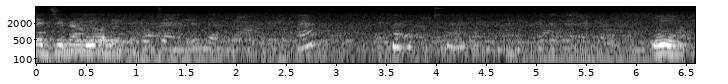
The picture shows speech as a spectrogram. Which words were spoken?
രജിത എന്ന് പറഞ്ഞിട്ട്. ഉം.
